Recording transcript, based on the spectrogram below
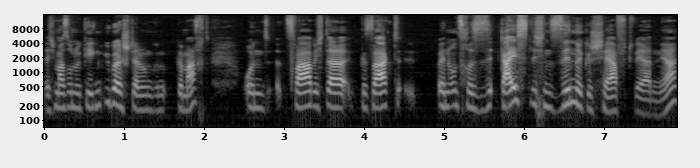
Ich mal so eine Gegenüberstellung gemacht und zwar habe ich da gesagt, wenn unsere geistlichen Sinne geschärft werden, ja.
